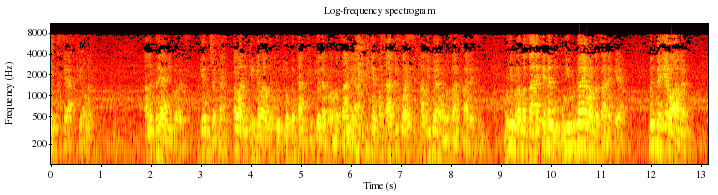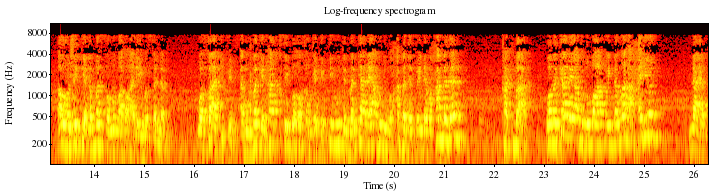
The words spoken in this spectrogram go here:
یەک تیاکیڵێ ئەڵە برانی بەڕێت گەنجەکان ئەوانی کە گەڕاوەتەوە تۆپەتان کردووە لە ڕەمەزانەیە دیکە بە خاتی خوا استقامی دوای ڕەمەزان خارێتن مهم ڕەمەزانەکە نەبوو مهم دوای ڕەمەزانەکەیە من بە ئێوە ئەڵێم ئەو ڕۆژەی پێغەمبەر صلی الله عليه وسلم وفاتي كر أبو بكر هات قتل بأو خلق كرتين وتن من كان يعبد محمدا فإن محمدا قد مات ومن كان يعبد الله فإن الله حي لا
